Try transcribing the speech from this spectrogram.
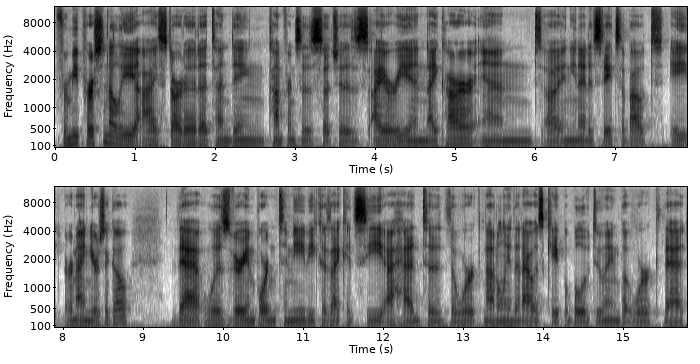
For me personally, I started attending conferences such as IRE and NICAR and uh, in the United States about eight or nine years ago. That was very important to me because I could see ahead to the work not only that I was capable of doing, but work that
